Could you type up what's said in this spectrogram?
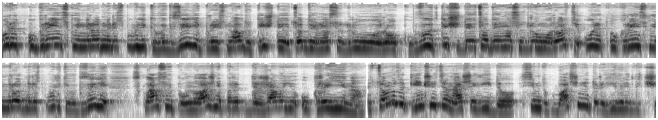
Уряд Української Народної Республіки в екзилі проіснував до 1992 року. В 1992 році уряд Української Народної Республіки в екзилі склав свої повноваження перед державою Україна. На цьому закінчується наше відео. Всім до побачення, дорогі глядачі.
